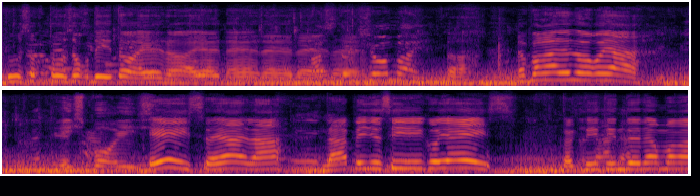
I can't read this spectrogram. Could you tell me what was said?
tusok-tusok dito. Ayan o, ayan, ayan, ayan, ayan. Master siomay. Ah, ano pangalan mo kuya? Ace po, Ace. Ace, ayan ha. Lapin niyo si Kuya Ace. Nagtitinda ng mga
